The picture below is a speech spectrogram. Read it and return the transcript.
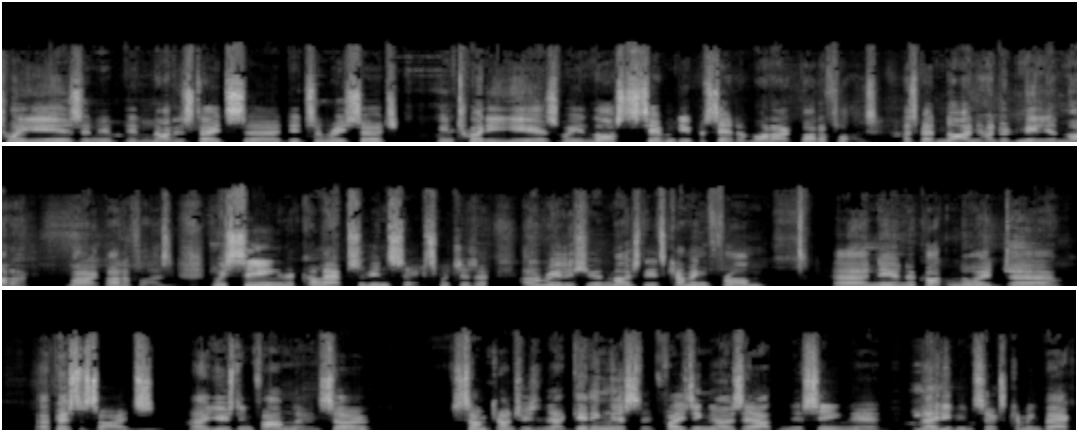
20 years, and the United States uh, did some research, in 20 years, we lost 70% of monarch butterflies. That's about 900 million monarch monarch butterflies. We're seeing the collapse of insects, which is a, a real issue. And mostly it's coming from uh, neonicotinoid uh, uh, pesticides uh, used in farmland. So some countries are now getting this, they're phasing those out, and they're seeing their native insects coming back,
